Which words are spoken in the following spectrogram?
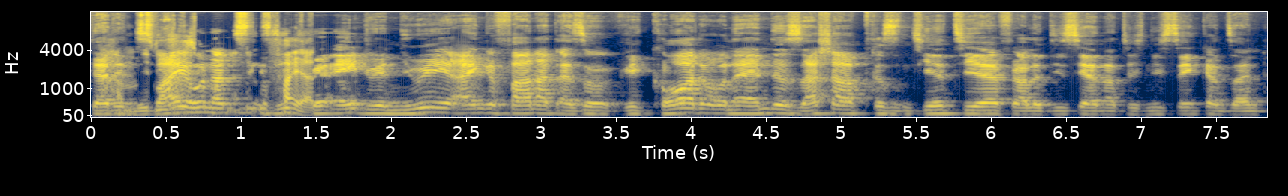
der den wir dieses 200. Wochenende Sieg für Adrian Newey eingefahren hat, also Rekorde ohne Ende. Sascha präsentiert hier, für alle, die es ja natürlich nicht sehen können, sein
